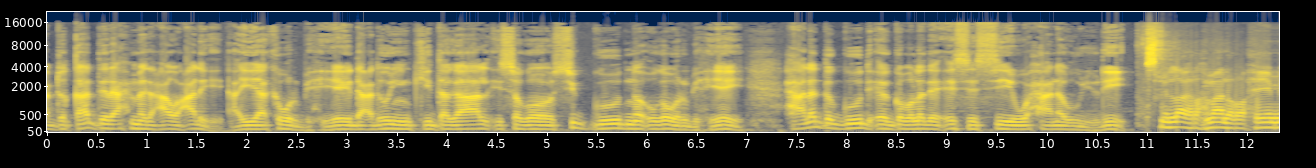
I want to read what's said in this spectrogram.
cabdiqaadir axmed caaw cali ayaa ka warbixiyey dhacdooyinkii dagaal isagoo si guudna uga warbixiyey xaalada guud ee gobollada s c waxaana uu yidhi bismi illaahi raxmaan raxiim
